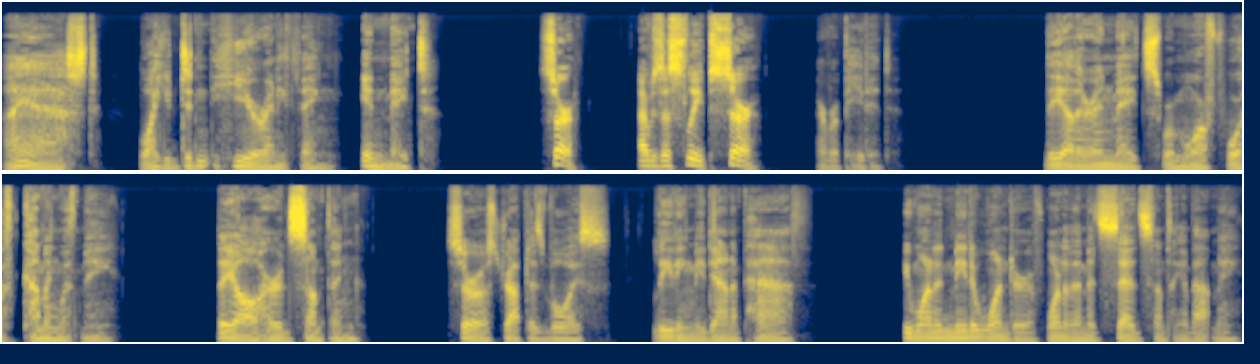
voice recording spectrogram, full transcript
I asked why you didn't hear anything, inmate. Sir, I was asleep, sir, I repeated. The other inmates were more forthcoming with me. They all heard something. Suros dropped his voice, leading me down a path he wanted me to wonder if one of them had said something about me.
